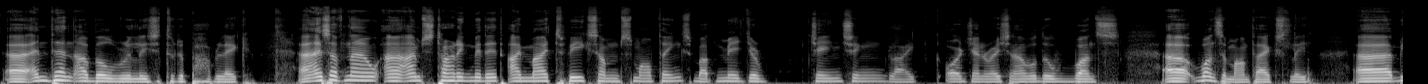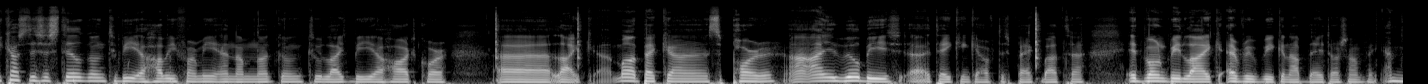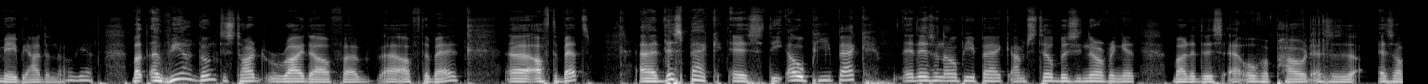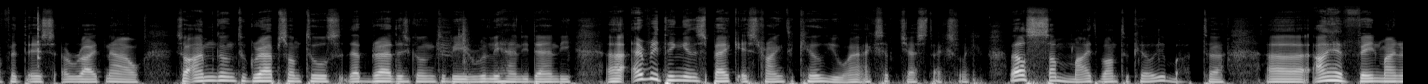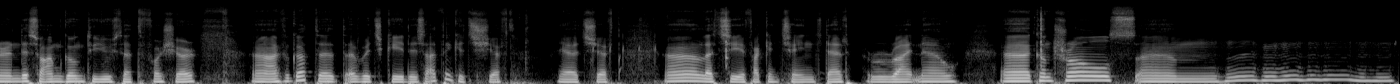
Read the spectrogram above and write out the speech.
Uh, and then I will release it to the public. Uh, as of now, uh, I'm starting with it. I might tweak some small things, but major changing like ore generation I will do once, uh, once a month actually. Uh, because this is still going to be a hobby for me, and I'm not going to like be a hardcore uh, like uh, modpack uh, supporter. I will be uh, taking care of this pack, but uh, it won't be like every week an update or something. And maybe I don't know yet. But we are going to start right off off the. Uh, off the bat. Uh, this pack is the OP pack. It is an OP pack. I'm still busy nerfing it, but it is uh, overpowered as as of it is right now. So I'm going to grab some tools. That Brad is going to be really handy dandy. Uh, everything in this pack is trying to kill you, uh, except chest actually. Well, some might want to kill you, but I have vein miner in this, so I'm going to use that for sure. I forgot that, which key it is. I think it's shift. Yeah, it's shift. Uh, let's see if I can change that right now. Uh, controls. Um,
